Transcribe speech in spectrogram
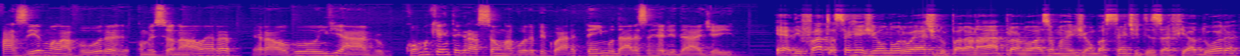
fazer uma lavoura convencional era, era algo inviável. Como que a integração lavoura-pecuária tem mudado essa realidade aí? É, de fato, essa região noroeste do Paraná, para nós, é uma região bastante desafiadora,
